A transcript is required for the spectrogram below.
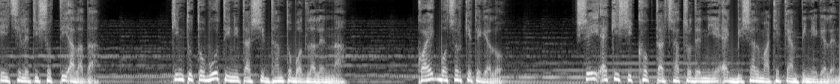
এই ছেলেটি সত্যি আলাদা। কিন্তু তবুও তিনি তার সিদ্ধান্ত বদলালেন না। কয়েক বছর কেটে গেল। সেই একই শিক্ষক তার ছাত্রদের নিয়ে এক বিশাল মাঠে ক্যাম্পিংয়ে গেলেন।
